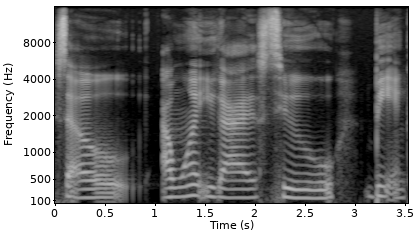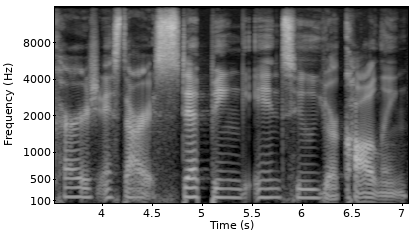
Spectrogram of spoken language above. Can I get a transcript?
So i want you guys to be encouraged and start stepping into your calling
